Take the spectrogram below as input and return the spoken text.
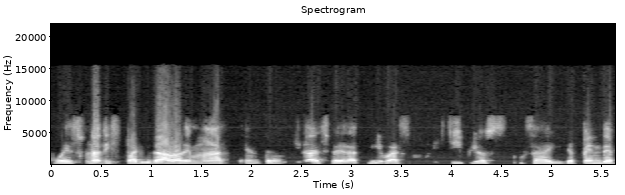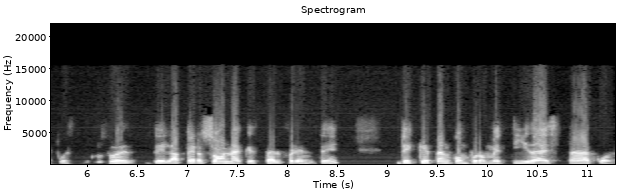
pues una disparidad además entre entidades federativas, municipios, o sea, y depende pues incluso de, de la persona que está al frente, de qué tan comprometida está con,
